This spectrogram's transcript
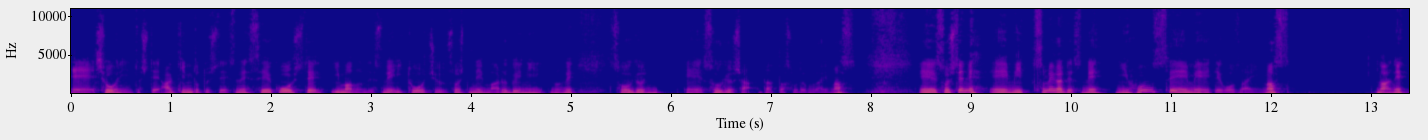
えー商人として、商人としてですね、成功して、今のですね、伊藤忠、そしてね、丸紅のね、創業に、えー創業者だったそうでございます。えーそしてね、え3つ目がですね、日本生命でございます。まあね、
